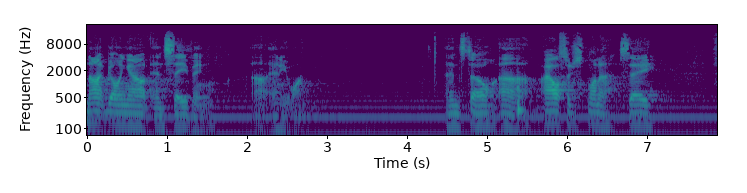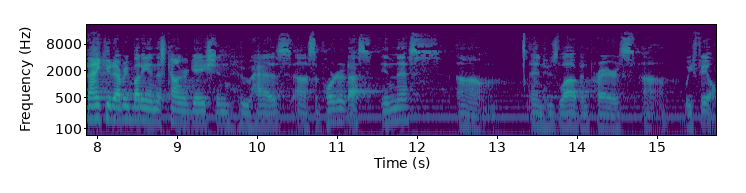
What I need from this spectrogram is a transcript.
not going out and saving uh, anyone. And so uh, I also just want to say thank you to everybody in this congregation who has uh, supported us in this. Um, and whose love and prayers uh, we feel.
